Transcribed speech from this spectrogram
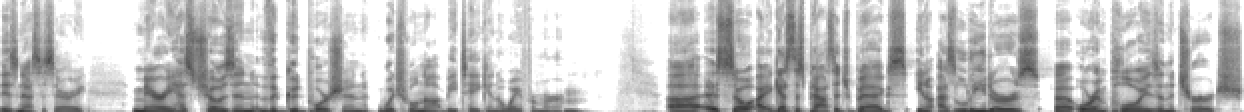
is necessary. Mary has chosen the good portion, which will not be taken away from her. Uh, so I guess this passage begs, you know, as leaders uh, or employees in the church,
